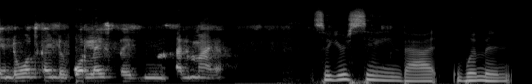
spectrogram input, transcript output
and what kind of lifestyle you admire. So you're saying that women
